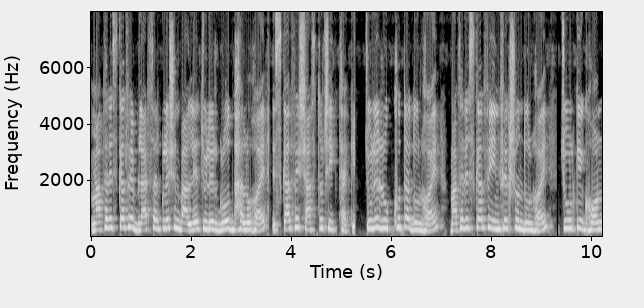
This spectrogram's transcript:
মাথার স্কাল্পের ব্লাড সার্কুলেশন বাড়লে চুলের গ্রোথ ভালো হয় স্কাল্পের স্বাস্থ্য ঠিক থাকে। চুলের রুক্ষতা দূর হয়, মাথার স্কাল্পে ইনফেকশন দূর হয়, চুলকে ঘন,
